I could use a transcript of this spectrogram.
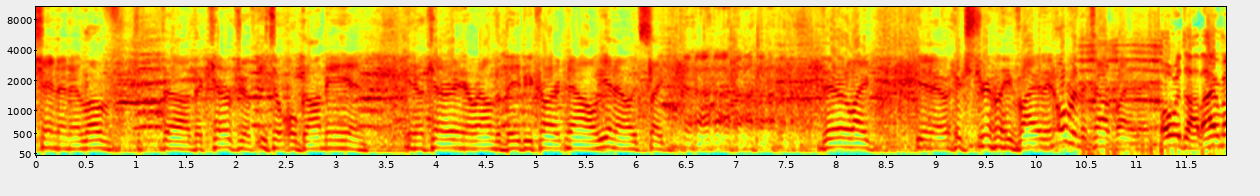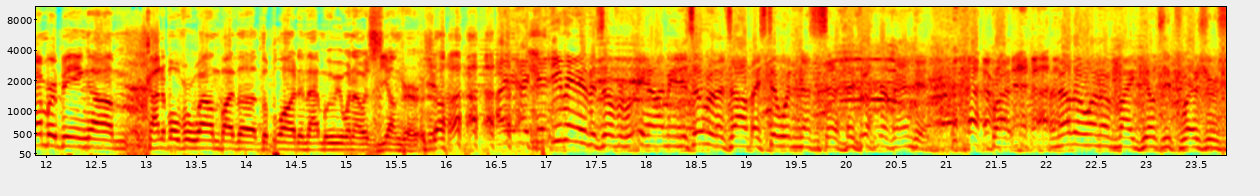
action, and I love the, the character of Itto Ogami, and you know, carrying around the baby cart. Now, you know, it's like they're like you know, extremely violent, over the top violent. Over the top. I remember being um, kind of overwhelmed by the, the blood in that movie when I was younger. I, I can, even if it's over, you know, I mean, it's over the top. I still wouldn't necessarily recommend it. But another one of my guilty pleasures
